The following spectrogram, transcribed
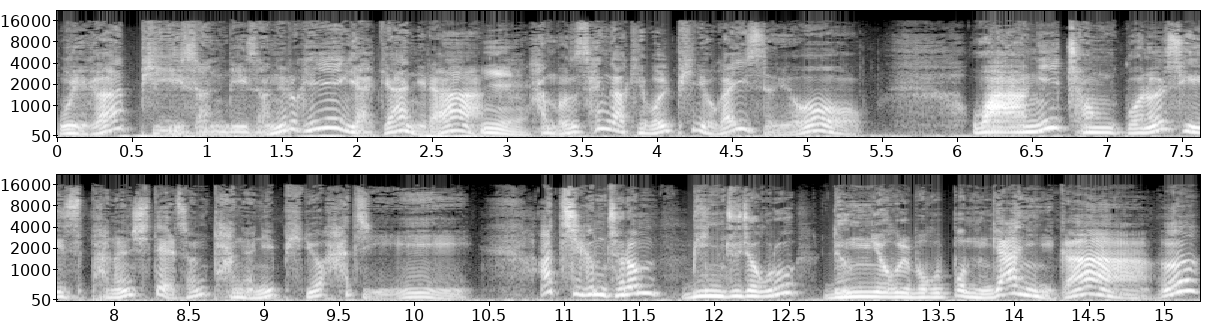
우리가 비선 비선 이렇게 얘기할 게 아니라 예. 한번 생각해 볼 필요가 있어요. 왕이 정권을 세습하는 시대에선 당연히 필요하지. 아 지금처럼 민주적으로 능력을 보고 뽑는 게 아니니까. 어?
